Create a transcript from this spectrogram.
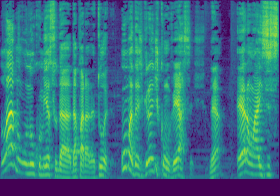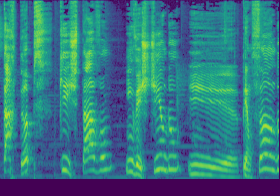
Lá no, no começo da, da parada toda, uma das grandes conversas, né, eram as startups que estavam investindo e pensando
